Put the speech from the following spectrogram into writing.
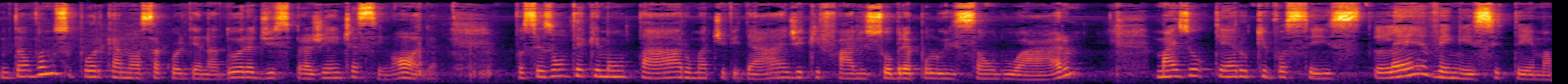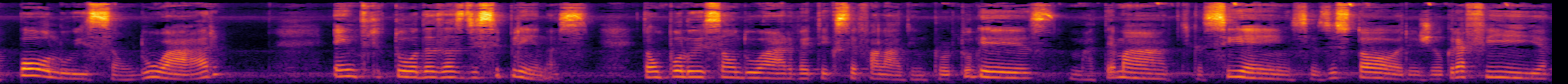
Então, vamos supor que a nossa coordenadora disse para a gente assim: olha, vocês vão ter que montar uma atividade que fale sobre a poluição do ar, mas eu quero que vocês levem esse tema poluição do ar entre todas as disciplinas. Então, poluição do ar vai ter que ser falado em português, matemática, ciências, história, geografia,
